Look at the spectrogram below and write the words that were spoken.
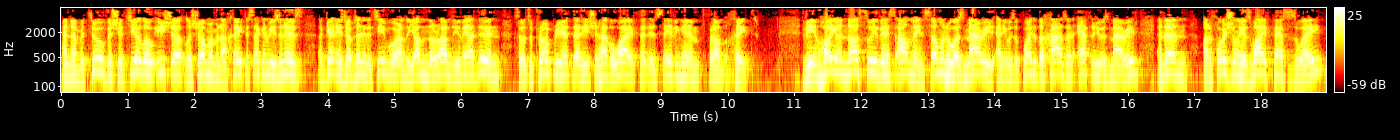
And number two, v'shetia lo isha l'shomer menachet. The second reason is, again, he's representing the Tzibur on the Yom Naram, the Yemei Adin, so it's appropriate that he should have a wife that is saving him from chet. Someone who was married and he was appointed the chazan after he was married, and then unfortunately his wife passes away.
